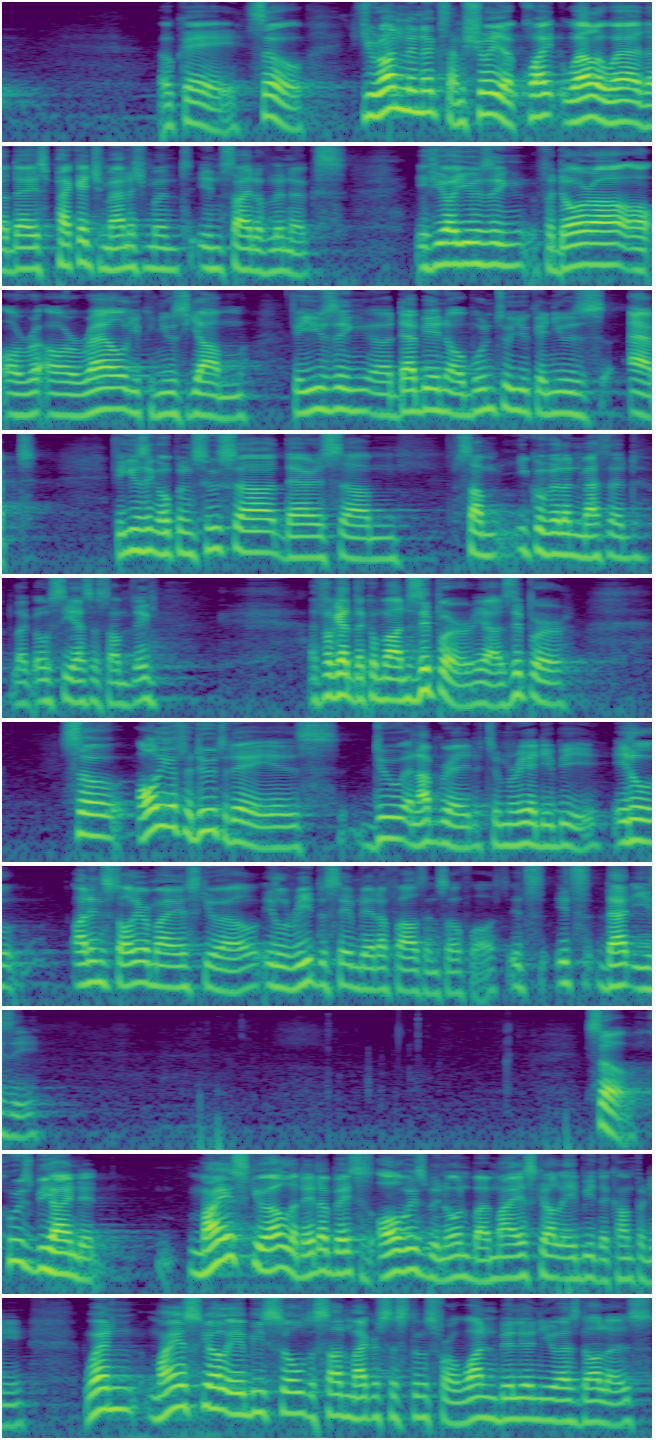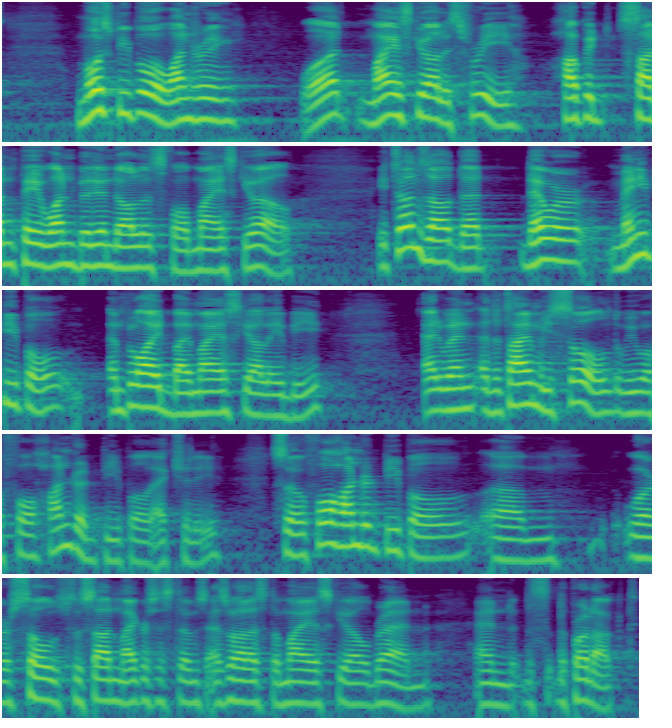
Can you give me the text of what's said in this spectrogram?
okay, so you run Linux, I'm sure you're quite well aware that there is package management inside of Linux. If you are using Fedora or, or, or RHEL, you can use Yum. If you're using uh, Debian or Ubuntu, you can use apt. If you're using OpenSUSE, there's um, some equivalent method like OCS or something. I forget the command, zypper, yeah, zypper. So all you have to do today is do an upgrade to MariaDB. It'll uninstall your MySQL, it'll read the same data files and so forth. It's, it's that easy. So, who's behind it? MySQL, the database, has always been owned by MySQL AB, the company. When MySQL AB sold to Sun Microsystems for 1 billion US dollars, most people were wondering, what? MySQL is free. How could Sun pay $1 billion for MySQL? It turns out that there were many people, employed by MySQL AB. And when, at the time we sold, we were 400 people actually. So 400 people um, were sold to Sun Microsystems as well as the MySQL brand and the, the, product.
